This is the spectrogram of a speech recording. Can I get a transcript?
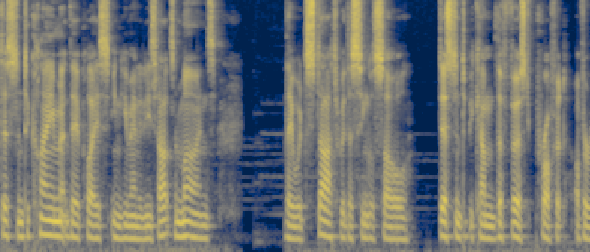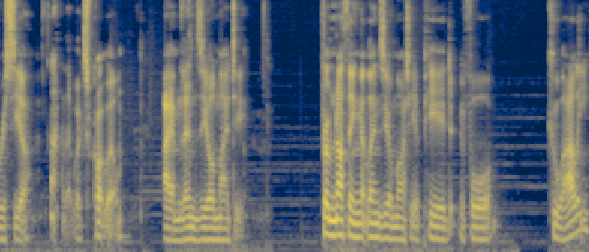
destined to claim their place in humanity's hearts and minds they would start with a single soul, destined to become the first prophet of Arisia. Ah, that works quite well. I am Lenzi Almighty. From nothing, Lenzi Almighty appeared before Kuali.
